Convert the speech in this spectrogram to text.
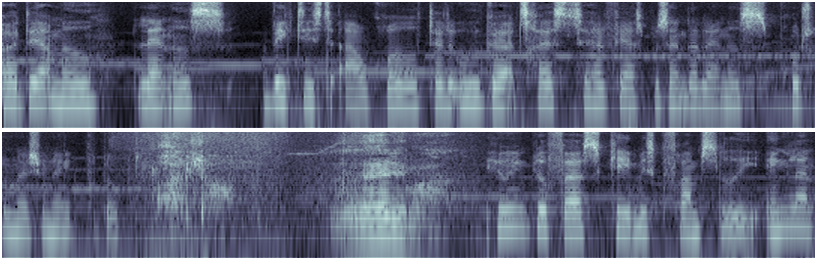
og er dermed landets vigtigste afgrøde, da det udgør 60-70% af landets bruttonationalprodukt. Hold da op. Rigtig meget. Heroin blev først kemisk fremstillet i England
